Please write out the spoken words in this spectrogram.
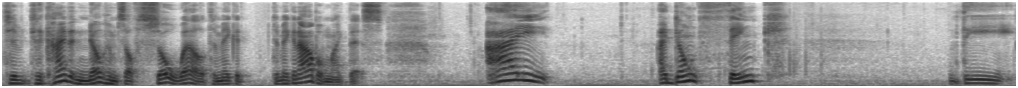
to to kind of know himself so well to make a to make an album like this. I I don't think the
